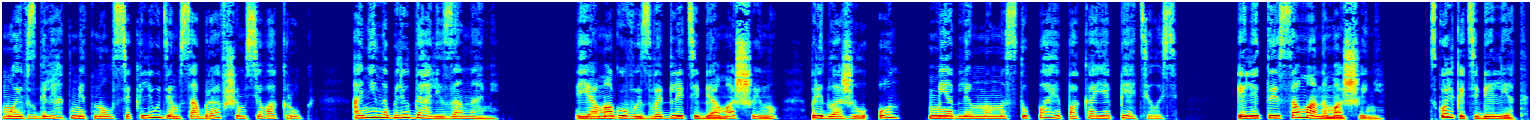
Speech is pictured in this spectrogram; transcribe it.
Мой взгляд метнулся к людям, собравшимся вокруг. Они наблюдали за нами. «Я могу вызвать для тебя машину», — предложил он, медленно наступая, пока я пятилась. «Или ты сама на машине? Сколько тебе лет?»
